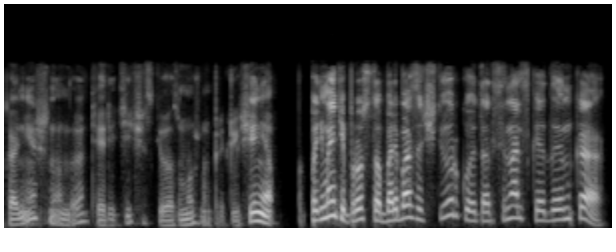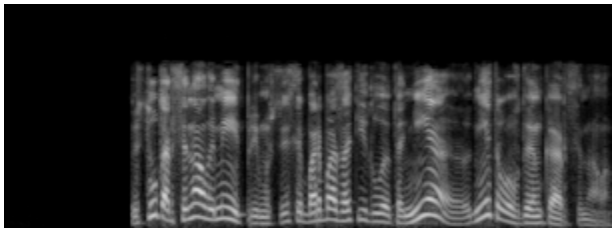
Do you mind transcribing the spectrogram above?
конечно, да, теоретически возможно приключения. Понимаете, просто борьба за четверку – это арсенальская ДНК. То есть тут Арсенал имеет преимущество. Если борьба за титул это не, не этого в ДНК Арсенала,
